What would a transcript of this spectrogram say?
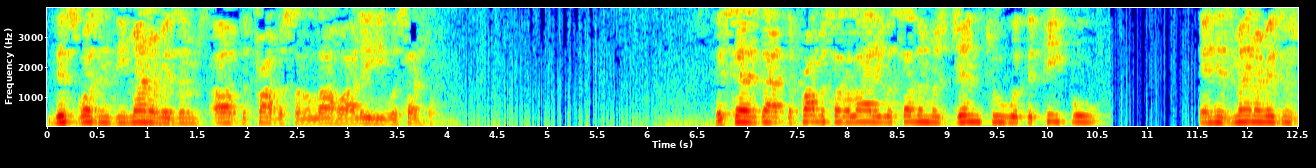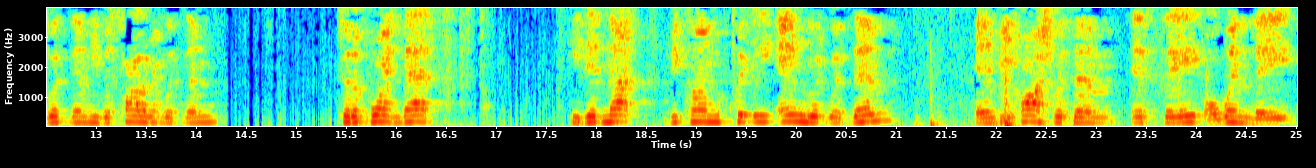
This wasn't the mannerisms of the Prophet sallallahu alaihi wasallam. It says that the Prophet sallallahu alaihi wasallam was gentle with the people in his mannerisms with them. He was tolerant with them to the point that he did not become quickly angered with them and be harsh with them if they or when they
